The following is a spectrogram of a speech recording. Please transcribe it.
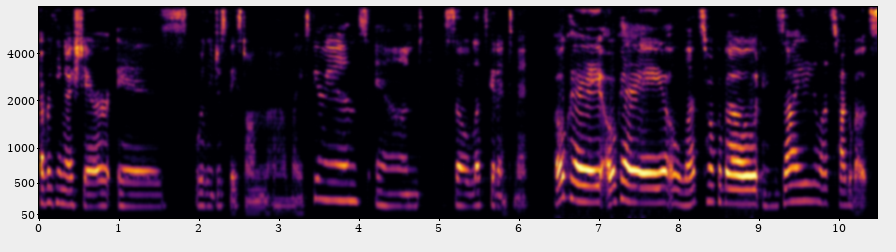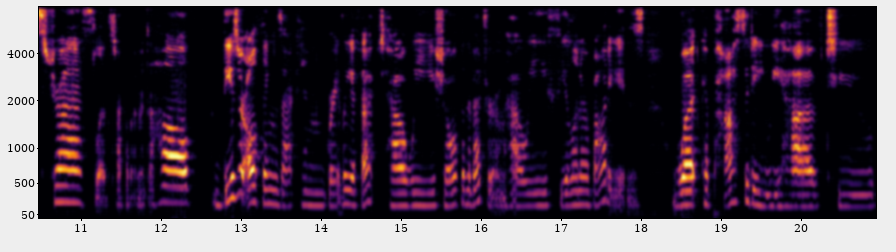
everything I share is really just based on uh, my experience. And so let's get intimate. Okay, okay, let's talk about anxiety. Let's talk about stress. Let's talk about mental health. These are all things that can greatly affect how we show up in the bedroom, how we feel in our bodies, what capacity we have to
